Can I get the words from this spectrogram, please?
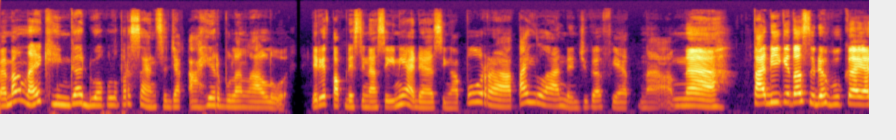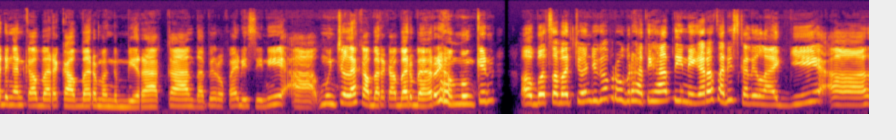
memang naik hingga 20% sejak akhir bulan lalu. Jadi top destinasi ini ada Singapura, Thailand, dan juga Vietnam. Nah, tadi kita sudah buka ya dengan kabar-kabar menggembirakan, tapi rupanya di sini uh, munculnya kabar-kabar baru yang mungkin uh, buat sahabat cuan juga perlu berhati-hati nih karena tadi sekali lagi uh,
